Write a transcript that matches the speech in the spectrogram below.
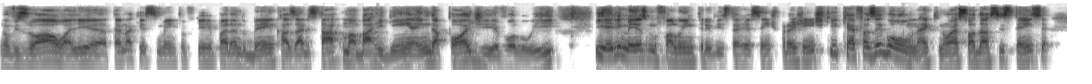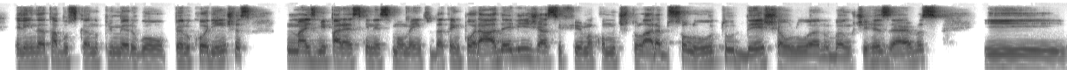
no visual ali, até no aquecimento eu fiquei reparando bem, o Casares está com uma barriguinha, ainda pode evoluir, e ele mesmo falou em entrevista recente pra gente que quer fazer gol, né, que não é só dar assistência, ele ainda está buscando o primeiro gol pelo Corinthians, mas me parece que nesse momento da temporada ele já se firma como titular absoluto, deixa o Luan no banco de reservas e,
